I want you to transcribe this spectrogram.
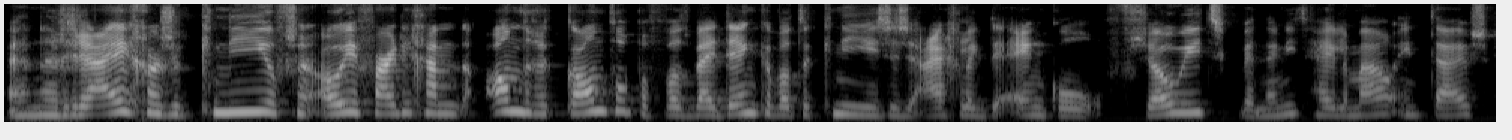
een reiger zijn knie of zijn ooievaar, die gaan de andere kant op. Of wat wij denken wat de knie is, is eigenlijk de enkel of zoiets. Ik ben er niet helemaal in thuis.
